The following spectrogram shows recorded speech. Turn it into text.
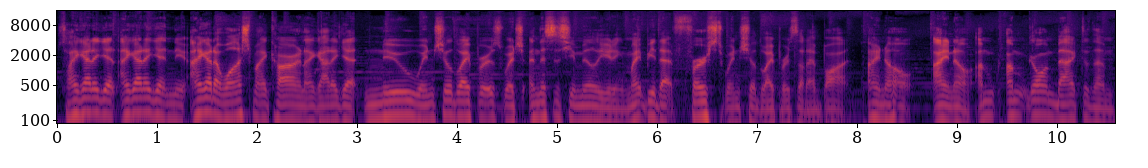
So I gotta get, I gotta get new, I gotta wash my car and I gotta get new windshield wipers, which, and this is humiliating, might be that first windshield wipers that I bought. I know, I know. I'm, I'm going back to them,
